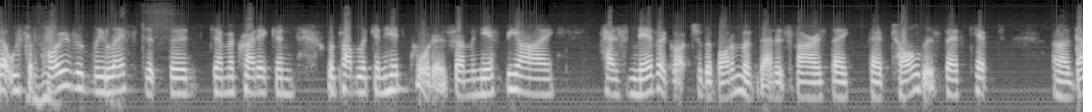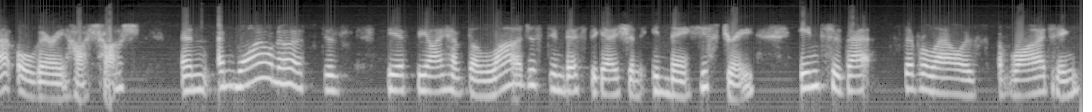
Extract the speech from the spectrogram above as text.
that were mm-hmm. supposedly mm-hmm. left at the Democratic and Republican headquarters. I mean, the FBI has never got to the bottom of that as far as they, they've told us. They've kept uh, that all very hush hush. And, and why on earth does the FBI have the largest investigation in their history into that several hours of rioting,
